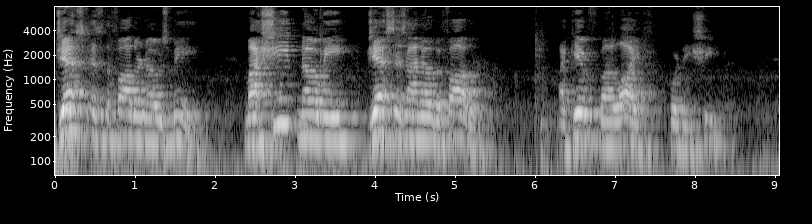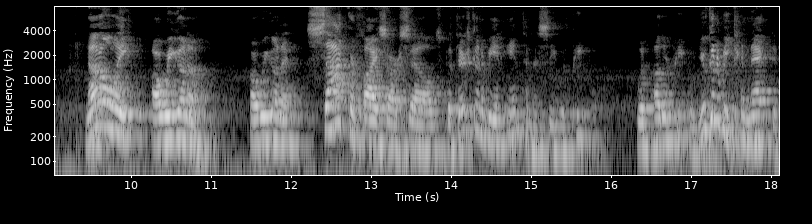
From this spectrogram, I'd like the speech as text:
just as the Father knows me. My sheep know me just as I know the Father. I give my life for these sheep. Not only are we going to are we going to sacrifice ourselves, but there's going to be an intimacy with people, with other people. You're going to be connected.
